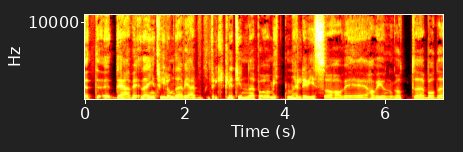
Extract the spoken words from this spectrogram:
Det er vi, det er ingen tvil om det. Vi er fryktelig tynne på midten. Heldigvis så har vi, har vi unngått eh, både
